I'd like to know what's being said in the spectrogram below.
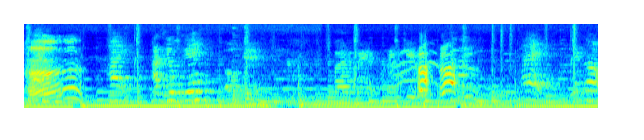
Huh? Hi, are you okay? Okay. Spider-Man, thank you. Hey, let go.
